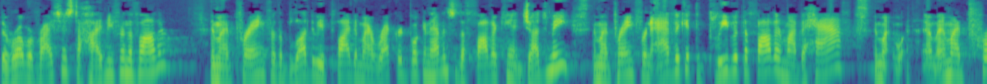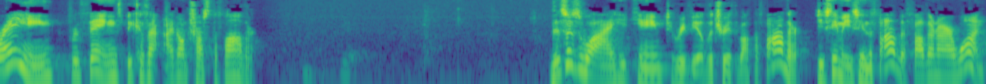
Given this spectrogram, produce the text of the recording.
the robe of righteousness to hide me from the Father? Am I praying for the blood to be applied to my record book in heaven so the Father can't judge me? Am I praying for an advocate to plead with the Father in my behalf? Am I, am I praying for things because I, I don't trust the Father? This is why he came to reveal the truth about the Father. Do you see me? You've seen the Father. The Father and I are one.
